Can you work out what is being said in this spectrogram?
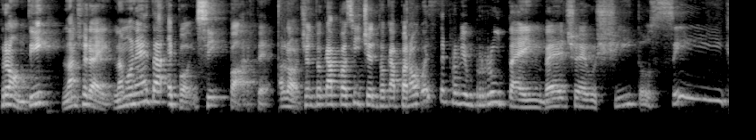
Pronti? Lancerei la moneta e poi si parte. Allora, 100k sì, 100k no, questa è proprio brutta e invece è uscito sì.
